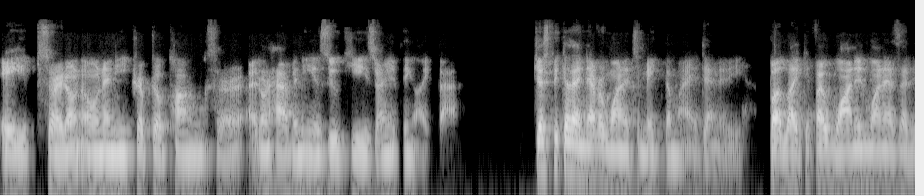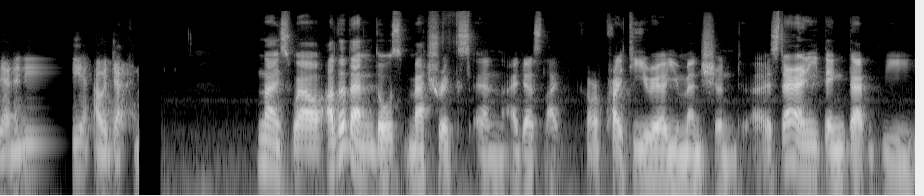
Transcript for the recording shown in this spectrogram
apes or I don't own any crypto punks or I don't have any Azukis or anything like that. Just because I never wanted to make them my identity. But like if I wanted one as identity, I would definitely. Nice. Well, other than those metrics and I guess like or criteria you mentioned, uh, is there anything that we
